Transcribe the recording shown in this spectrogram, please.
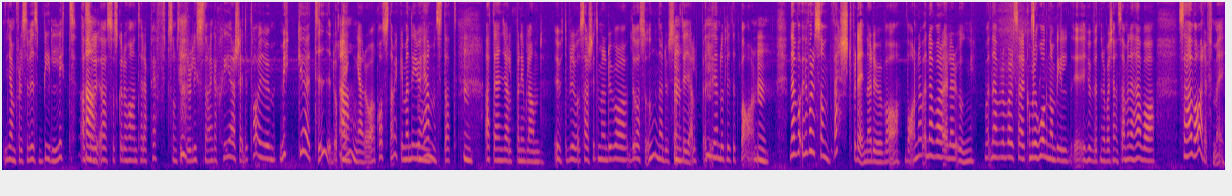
jämförelsevis billigt. Alltså, ja. alltså ska du ha en terapeut som sitter och lyssnar och engagerar sig. Det tar ju mycket tid och pengar och kostar mycket. Men det är ju mm. hemskt att, mm. att den hjälpen ibland uteblir. Särskilt, menar, du, var, du var så ung när du sökte mm. hjälp. Det är ändå ett litet barn. Mm. När, hur var det som värst för dig när du var barn när, när var, eller ung? När var det så här, kommer du ihåg någon bild i huvudet när du bara kände att det här var, så här var det för mig?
